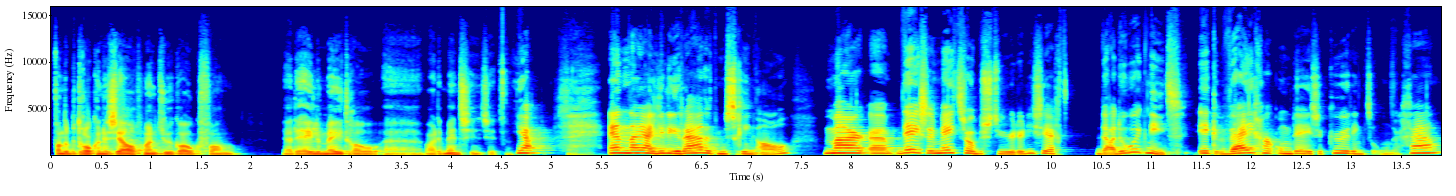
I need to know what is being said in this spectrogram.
van de betrokkenen zelf, maar natuurlijk ook van ja, de hele metro uh, waar de mensen in zitten. Ja, en nou ja, jullie raden het misschien al, maar uh, deze metrobestuurder die zegt, dat doe ik niet. Ik weiger om deze keuring te ondergaan.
